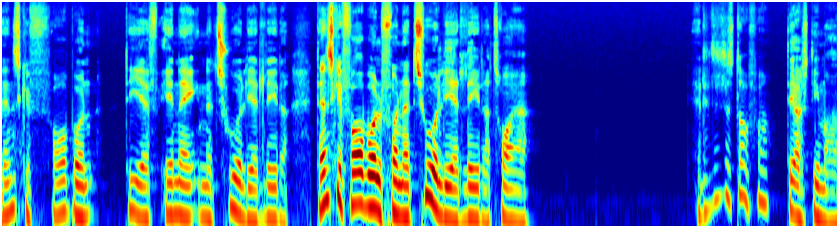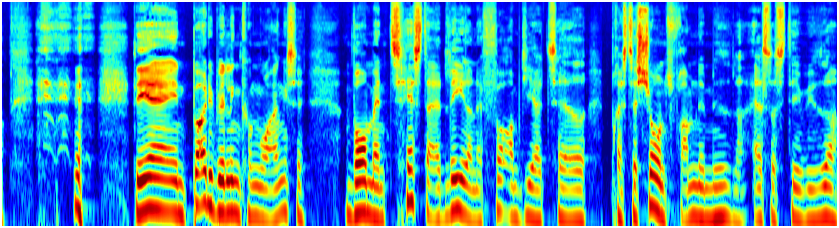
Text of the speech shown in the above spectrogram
Danske Forbund, DFNA, Naturlige Atleter. Danske Forbund for Naturlige Atleter, tror jeg. Er det det, der står for? Det er også lige meget. det er en bodybuilding konkurrence, hvor man tester atleterne for, om de har taget præstationsfremmende midler, altså steroider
